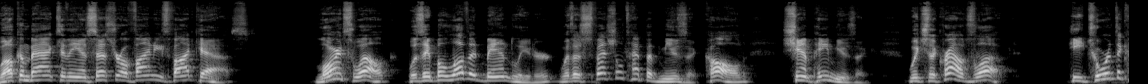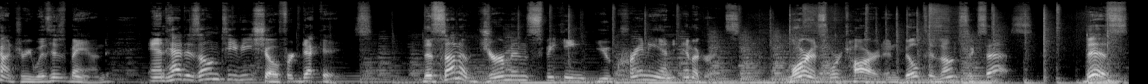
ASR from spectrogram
Welcome back to the Ancestral Findings Podcast. Lawrence Welk was a beloved band leader with a special type of music called champagne music, which the crowds loved. He toured the country with his band and had his own TV show for decades. The son of German speaking Ukrainian immigrants, Lawrence worked hard and built his own success. This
